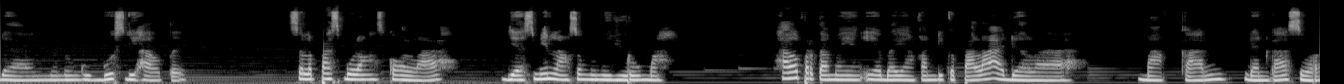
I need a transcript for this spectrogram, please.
dan menunggu bus di halte. Selepas pulang sekolah, Jasmine langsung menuju rumah. Hal pertama yang ia bayangkan di kepala adalah makan, dan kasur.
